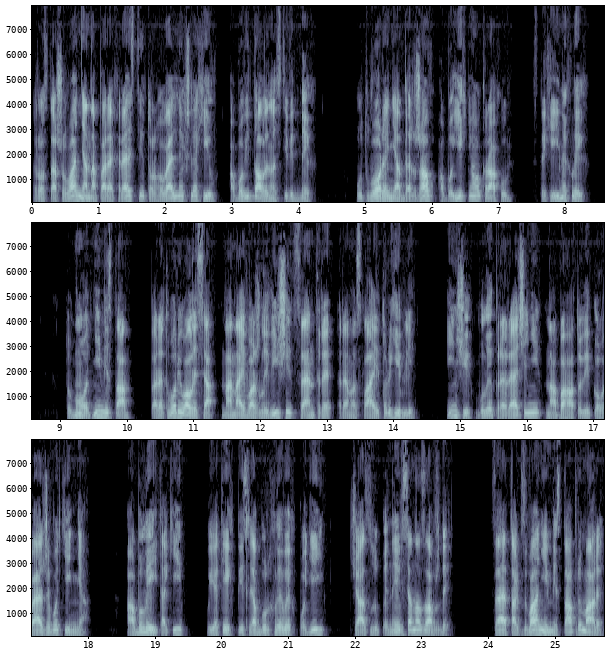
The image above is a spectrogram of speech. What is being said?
розташування на перехресті торговельних шляхів або віддаленості від них, утворення держав або їхнього краху, стихійних лих. Тому одні міста перетворювалися на найважливіші центри ремесла і торгівлі, інші були приречені на багатовікове животіння, а були й такі, у яких після бурхливих подій час зупинився назавжди. Це так звані міста примари.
